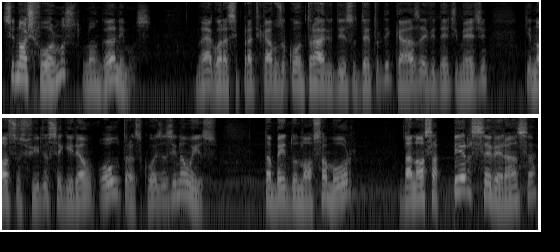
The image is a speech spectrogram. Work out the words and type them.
Se nós formos longânimos, não é? Agora, se praticarmos o contrário disso dentro de casa, evidentemente que nossos filhos seguirão outras coisas e não isso. Também do nosso amor, da nossa perseverança,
